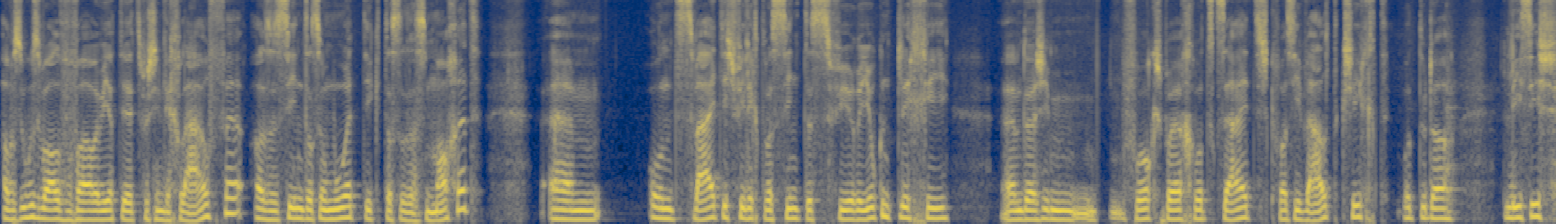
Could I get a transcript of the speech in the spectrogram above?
aber das Auswahlverfahren wird jetzt wahrscheinlich laufen. Also sind ihr so mutig, dass ihr das macht? Ähm, und das Zweite ist vielleicht, was sind das für Jugendliche? Ähm, du hast im Vorgespräch gesagt, es ist quasi Weltgeschichte, die du da liest.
